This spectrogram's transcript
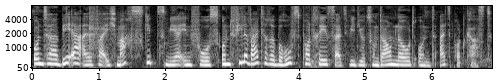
Unter BR Alpha Ich Mach's gibt's mehr Infos und viele weitere Berufsporträts als Video zum Download und als Podcast.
